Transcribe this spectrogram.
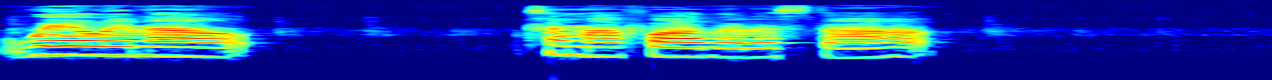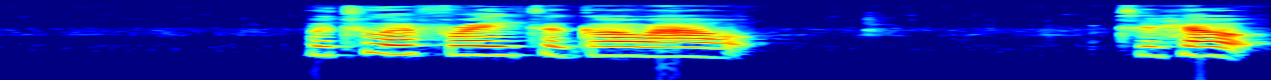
wailing out to my father to stop, but too afraid to go out to help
